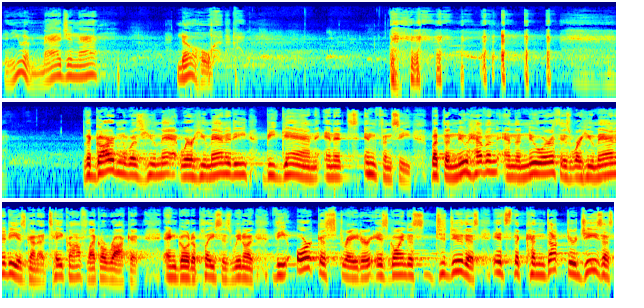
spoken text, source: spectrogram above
Can you imagine that? No. The garden was where humanity began in its infancy, but the new heaven and the new earth is where humanity is going to take off like a rocket and go to places we don't. The orchestrator is going to, to do this. It's the conductor, Jesus.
